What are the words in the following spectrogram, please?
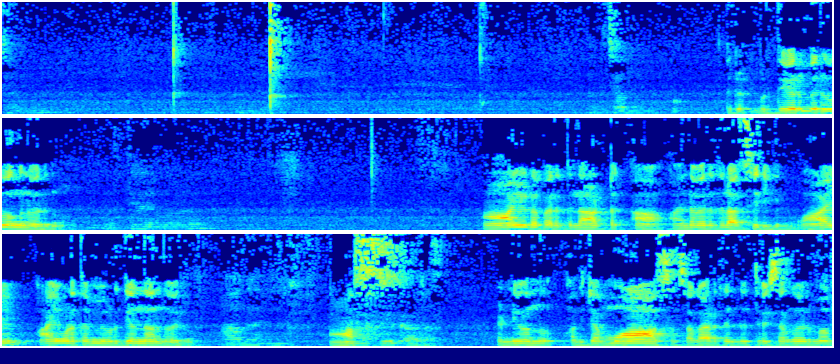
ചമു അത് ചമു ഒരു വൃത്തി വരുമ്പോ രൂപം അങ്ങനെ വരുന്നു ആയുടെ പരത്തിൽ ആട്ട് ആ അതിന്റെ പരത്തിൽ അസിരിക്കുന്നു ആയും ആയും കൂടെ തമ്മി വൃത്തി എന്നാന്ന് വരും എണ്ണി വന്നു അത് ചമ്മാസ് സകാരത്തിന്റെ വിസർഗം വരുമ്പം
